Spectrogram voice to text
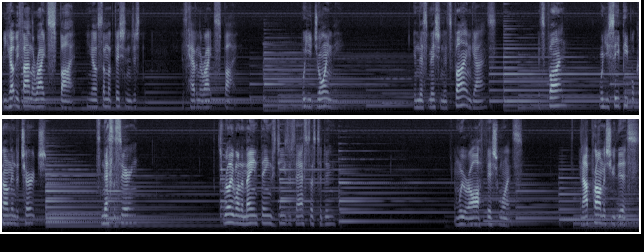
Will you help me find the right spot? You know, some of fishing just is having the right spot. Will you join me in this mission? It's fun, guys. It's fun when you see people come into church. It's necessary. It's really one of the main things Jesus asked us to do. And we were all fish once. And I promise you this,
